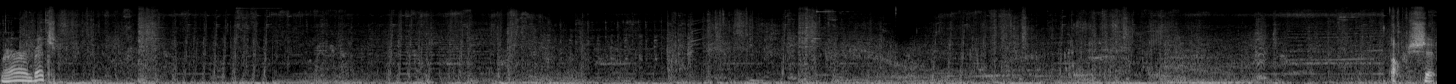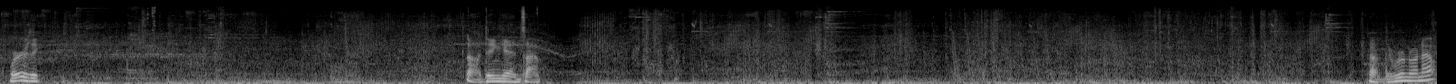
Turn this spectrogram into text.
Alright, bitch. Shit, where is he? Oh, didn't get in time. Oh, the rune run out?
